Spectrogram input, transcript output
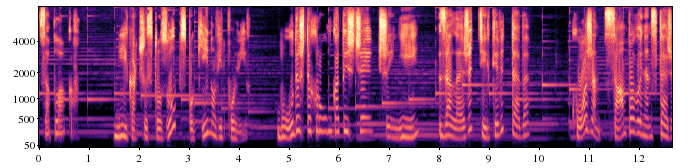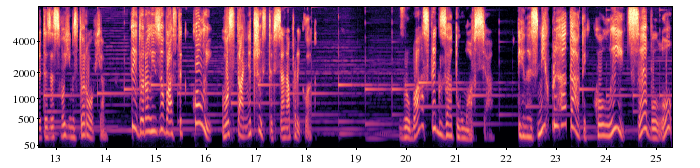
заплакав. Лікар чистозуб спокійно відповів Будеш ти хрумкати ще чи ні, залежить тільки від тебе. Кожен сам повинен стежити за своїм здоров'ям. Ти, дорогий зубастик, коли востаннє чистився, наприклад? Зубастик задумався і не зміг пригадати, коли це було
